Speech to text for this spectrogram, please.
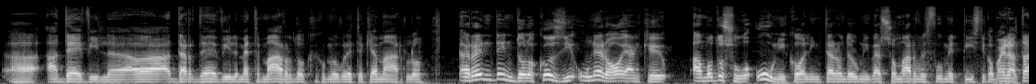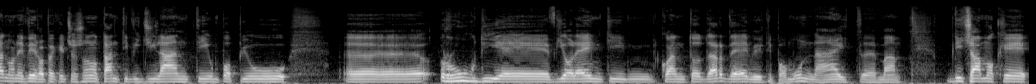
a, a Devil a Daredevil, Matt Murdock come volete chiamarlo rendendolo così un eroe anche a modo suo unico all'interno dell'universo Marvel fumettistico. Poi in realtà non è vero perché ci sono tanti vigilanti un po' più eh, rudi e violenti quanto Daredevil, tipo Moon Knight, ma diciamo che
